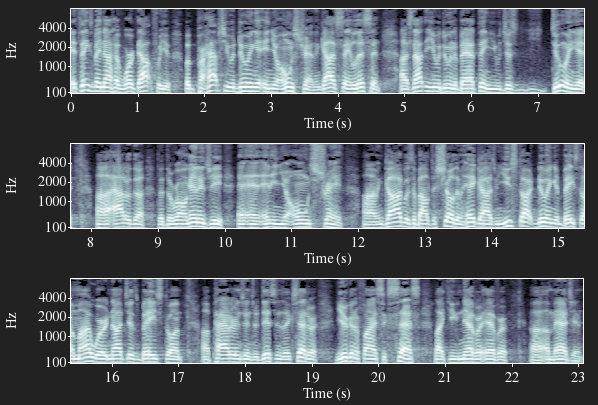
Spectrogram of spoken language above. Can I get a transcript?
things may not have worked out for you, but perhaps you were doing it in your own strength. And God's saying, listen, uh, it's not that you were doing a bad thing. You were just doing it, uh, out of the, the, the, wrong energy and, and, and in your own strength. Um, and God was about to show them, hey guys, when you start doing it based on my word, not just based on uh, patterns and traditions, etc., you're going to find success like you never ever uh, imagined.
